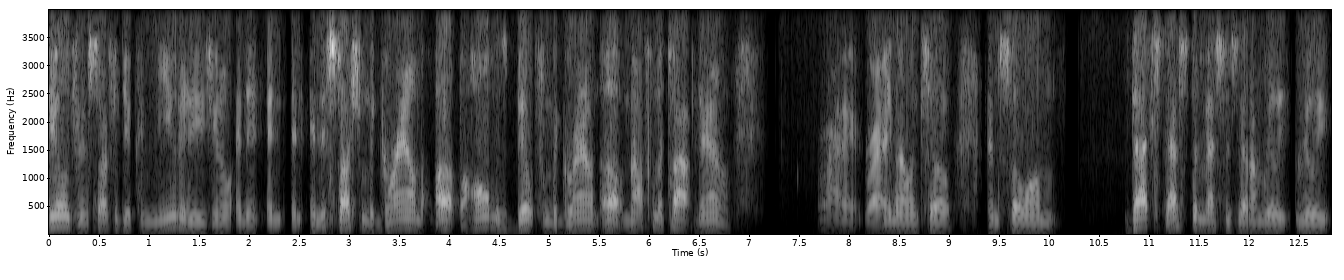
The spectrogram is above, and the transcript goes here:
children. Starts with your communities. You know, and it and, and and it starts from the ground up. A home is built from the ground up, not from the top down. Right, right. You know, and so and so um that's that's the message that I'm really really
